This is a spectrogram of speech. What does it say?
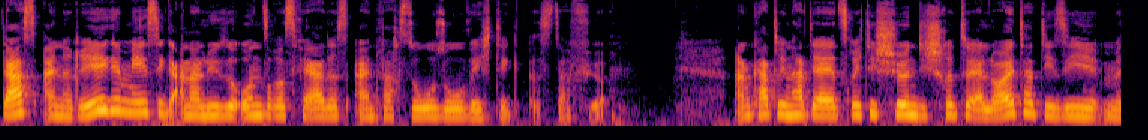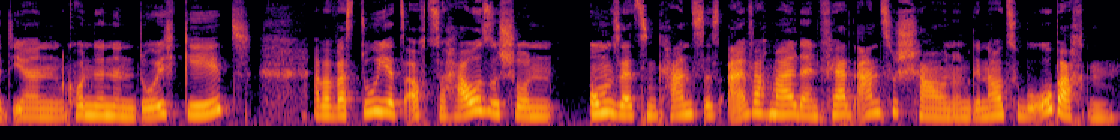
dass eine regelmäßige Analyse unseres Pferdes einfach so, so wichtig ist dafür. Ann-Kathrin hat ja jetzt richtig schön die Schritte erläutert, die sie mit ihren Kundinnen durchgeht. Aber was du jetzt auch zu Hause schon umsetzen kannst, ist einfach mal dein Pferd anzuschauen und genau zu beobachten.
